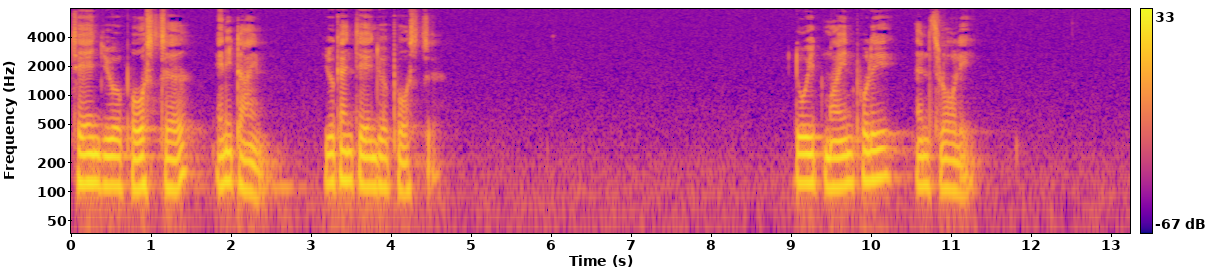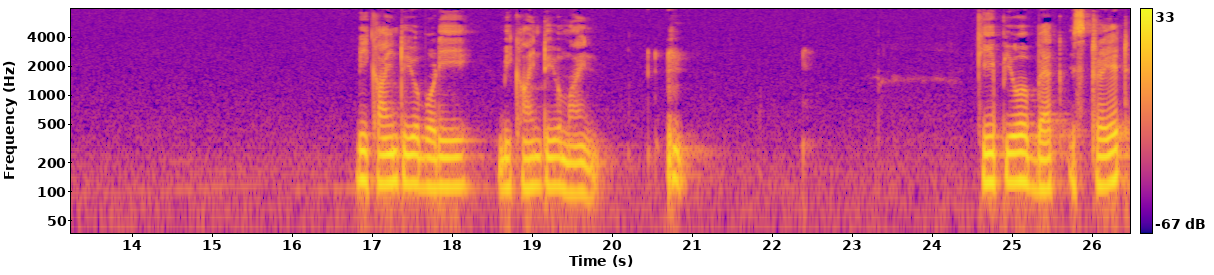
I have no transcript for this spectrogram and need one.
change your posture anytime, you can change your posture. Do it mindfully and slowly. Be kind to your body, be kind to your mind. Keep your back straight.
